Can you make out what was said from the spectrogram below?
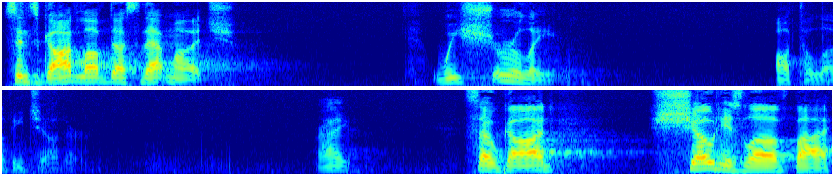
since God loved us that much, we surely ought to love each other. Right? So God showed his love by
